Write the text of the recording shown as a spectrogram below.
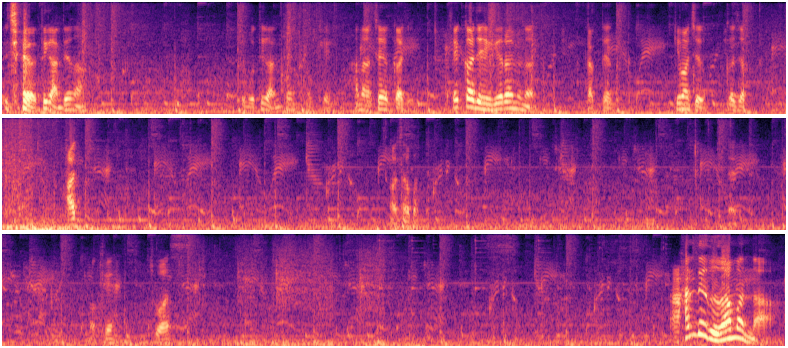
쟤 어떻게 안 되나? 저 어떻게 안 돼? 오케이. 하나, 쟤까지. 쟤까지 해결하면은 딱 됐다. 기만체 끄자. 아, 아, 잡았다. 네. 오케이. 좋았어. 아, 한 대 더 남았나?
